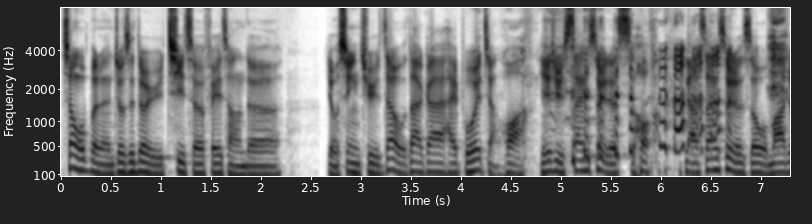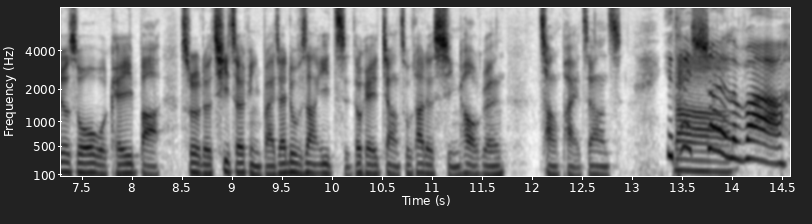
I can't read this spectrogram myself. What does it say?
像我本人就是对于汽车非常的有兴趣，在我大概还不会讲话，也许三岁的时候，两三岁的时候，我妈就说我可以把所有的汽车品牌在路上一指都可以讲出它的型号跟厂牌这样子，也太帅了吧！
